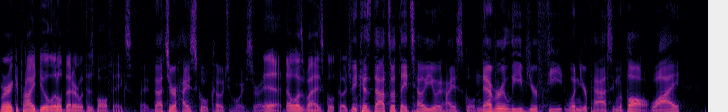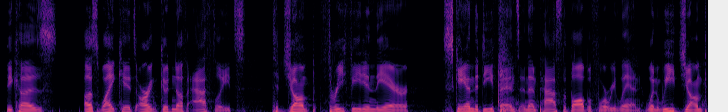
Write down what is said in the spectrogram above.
Murray could probably do a little better with his ball fakes. That's your high school coach voice, right? Yeah, that was my high school coach. voice. Because that's what they tell you in high school. Never leave your feet when you're passing the ball. Why? Because us white kids aren't good enough athletes to jump three feet in the air, scan the defense, and then pass the ball before we land. When we jump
